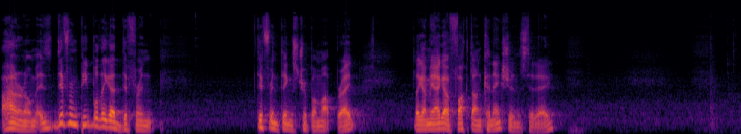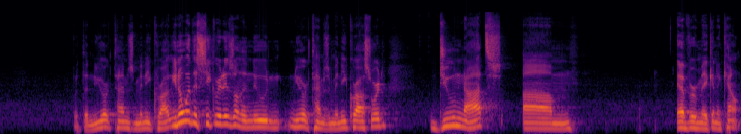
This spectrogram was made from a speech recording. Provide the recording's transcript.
I don't know. It's different people. They got different, different things trip them up, right? Like I mean, I got fucked on connections today. But the New York Times mini cross. You know what the secret is on the new New York Times mini crossword? Do not. Um, ever make an account.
